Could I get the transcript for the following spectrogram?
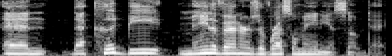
and that could be main eventers of WrestleMania someday.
